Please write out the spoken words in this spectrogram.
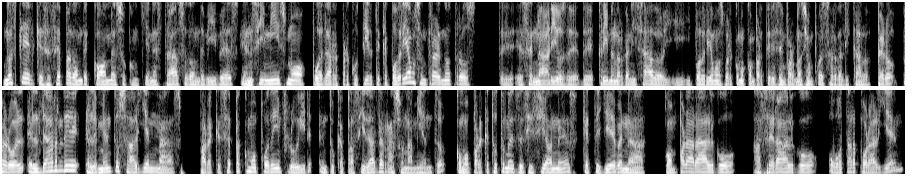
no es que el que se sepa dónde comes o con quién estás o dónde vives en sí mismo pueda repercutirte, que podríamos entrar en otros eh, escenarios de, crimen organizado y, podríamos ver cómo compartir esa información puede ser delicado. Pero, pero el, darle elementos a alguien más para que sepa cómo puede influir en tu capacidad de razonamiento, como para que tú tomes decisiones que te lleven a comprar algo, hacer algo o votar por alguien,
